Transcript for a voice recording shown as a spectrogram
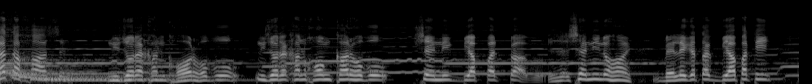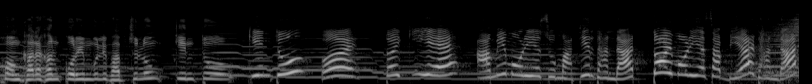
বিৰাট আশা আছে। নিজৰ এখন ঘৰ হ'ব নিজৰ এখন সংসাৰ হ'ব চেনীক বিয়া পাতিবা চেনী নহয় বেলেগ এটাক বিয়া পাতি সংসাৰ এখন কৰিম বুলি ভাবছিলো কিন্তু কিন্তু ঐ তই কি হে আমি মৰি আছো মাটিৰ ধান্দাত তই মৰি আছা বিয়াৰ ধান্দাত।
